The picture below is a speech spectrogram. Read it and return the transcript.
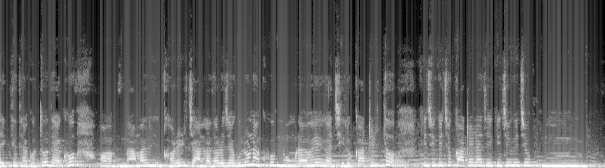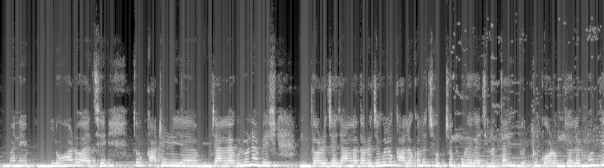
দেখতে থাকো তো দেখো আমার ঘরের জানলা দরজাগুলো না খুব নোংরা হয়ে গেছিল, কাঠের তো, কিছু কিছু কাঠের আছে, কিছু কিছু মানে লোহারও আছে। তো কাঠের জানলাগুলো না বেশ দরজা, জানলা দরজাগুলো কালো কালো ছোপ ছোপ পড়ে গেছিল। তাই একটু গরম জলের মধ্যে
